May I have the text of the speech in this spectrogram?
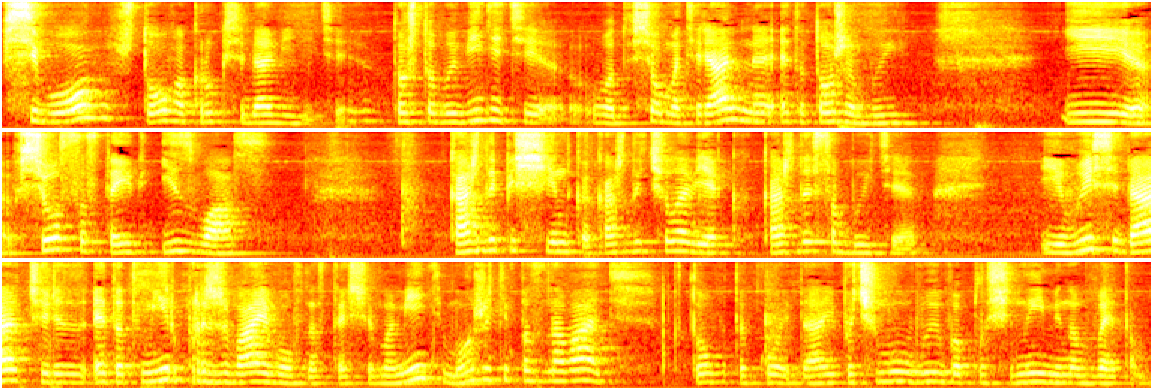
всего, что вокруг себя видите. То, что вы видите, вот все материальное, это тоже вы. И все состоит из вас. Каждая песчинка, каждый человек, каждое событие. И вы себя через этот мир, проживая его в настоящем моменте, можете познавать, кто вы такой, да, и почему вы воплощены именно в этом.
